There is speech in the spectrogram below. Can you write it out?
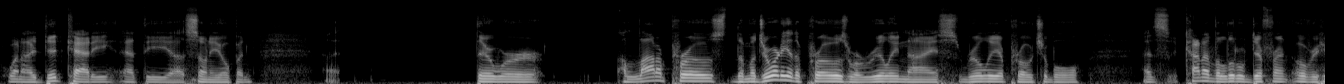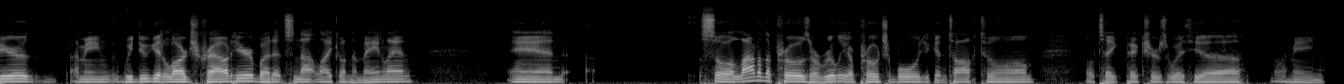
when I did caddy at the uh, Sony Open, uh, there were a lot of pros. The majority of the pros were really nice, really approachable. It's kind of a little different over here. I mean, we do get a large crowd here, but it's not like on the mainland. And so a lot of the pros are really approachable. You can talk to them. They'll take pictures with you. I mean,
